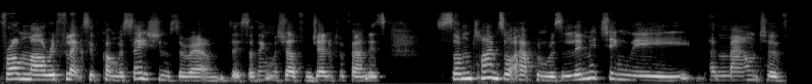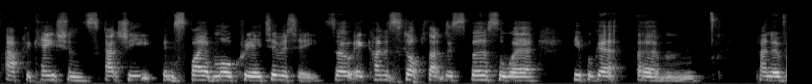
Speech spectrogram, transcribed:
from our reflexive conversations around this, I think Michelle and Jennifer found is sometimes what happened was limiting the amount of applications actually inspired more creativity. So it kind of stopped that dispersal where people get um, kind of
